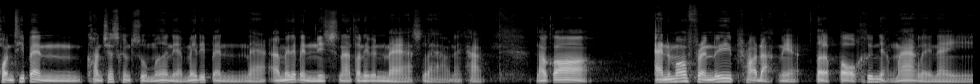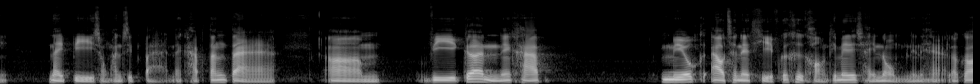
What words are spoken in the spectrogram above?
คนที่เป็น conscious consumer เนี่ยไม่ได้เป็นแมไม่ได้เป็น niche นะตอนนี้เป็น mass แล้วนะครับ แล้วก็ animal friendly product เนี่ยเติบโตขึ้นอย่างมากเลยในในปี 2018 นะครับ ตั้งแต่ vegan นะครับ milk alternative ก็คือของที่ไม่ได้ใช้นมเนี่ยนะฮะแล้วก็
